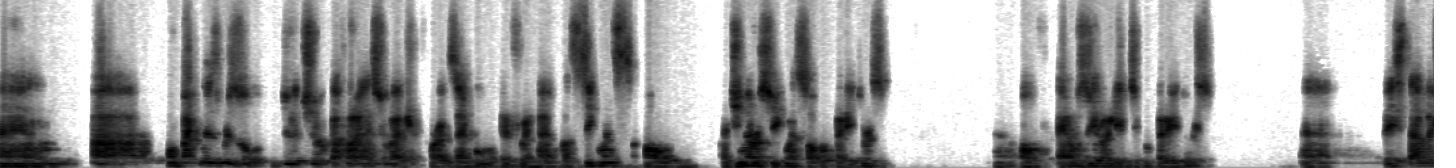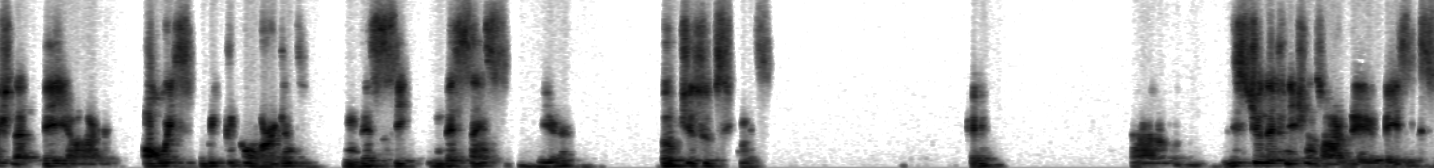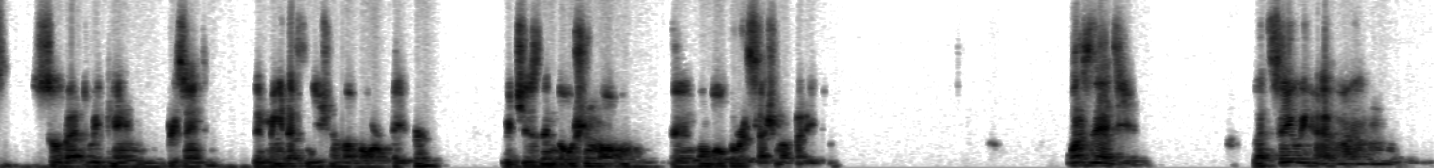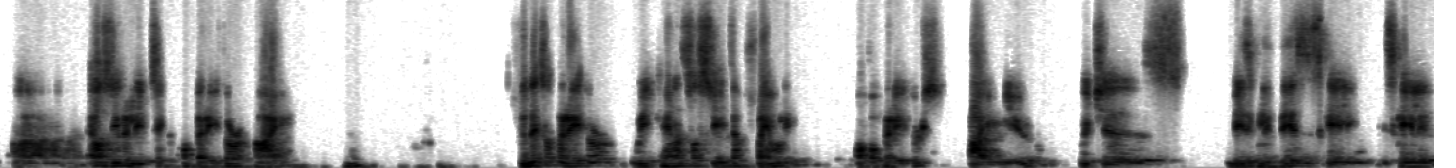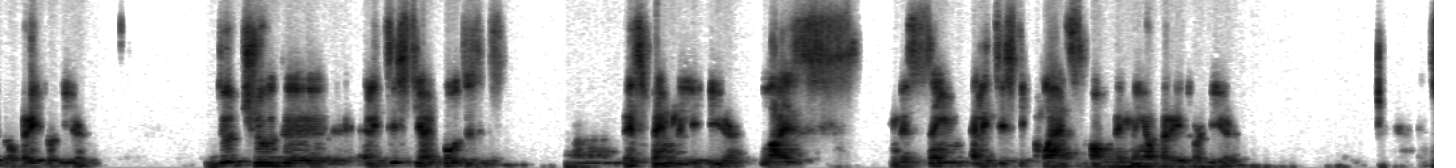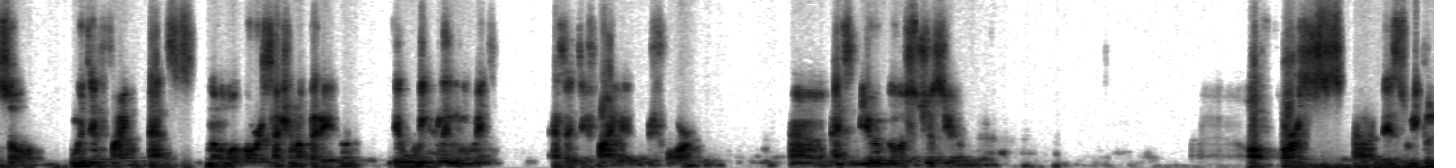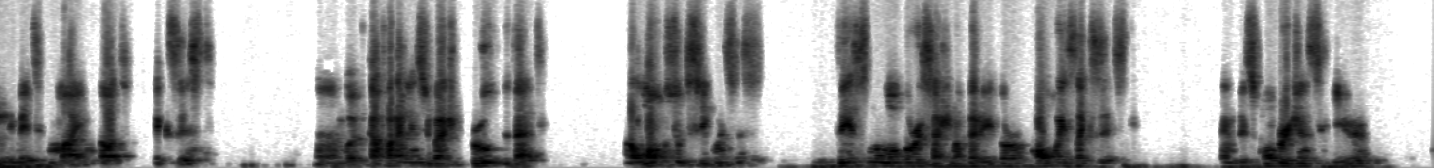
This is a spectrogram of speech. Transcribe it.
and uh, compactness result due to Caffarelli Silvestre. For example, if we have a sequence of a general sequence of operators uh, of L0 elliptic operators, uh, they establish that they are always weakly convergent in this in this sense here up to subsequence. Okay. Um, these two definitions are the basics so that we can present the main definition of our paper, which is the notion of the non-local recession operator. What is the idea? Let's say we have an uh, L0 elliptic operator I. To this operator, we can associate a family of operators, I mu, which is basically this scaling scaled operator here, due to the ellipticity hypothesis, uh, this family here lies in the same elitistic class of the main operator here. So we define as non-local recession operator the weakly limit, as I defined it before, uh, as mu goes to zero. Of course, uh, this weakly limit might not exist, um, but Caffarelli and Silvestre proved that along subsequences, this non-local recession operator always exists. And this convergence here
